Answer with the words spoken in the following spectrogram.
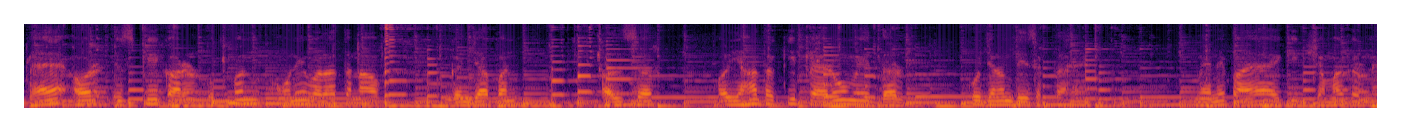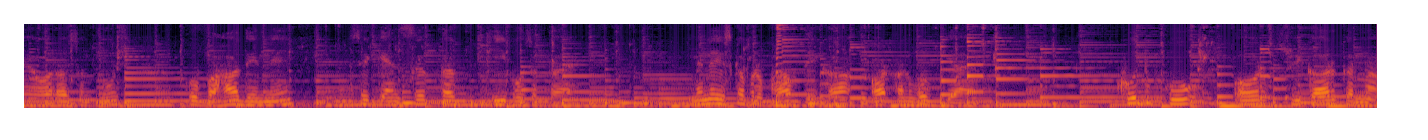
भय और इसके कारण उत्पन्न होने वाला तनाव, गंजापन, अल्सर और यहाँ तक कि पैरों में दर्द को जन्म दे सकता है। मैंने पाया है कि क्षमा करने और असंतोष को बहा देने से कैंसर तक ठीक हो सकता है। मैंने इसका प्रभाव देखा और अनुभव किया है। खुद को और स्वीकार करना।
